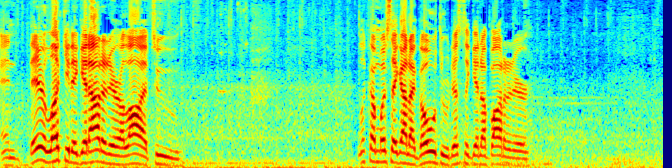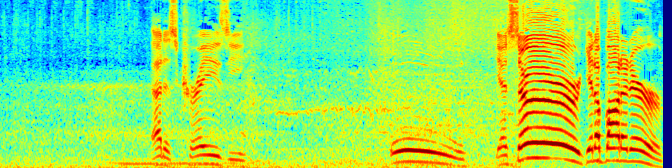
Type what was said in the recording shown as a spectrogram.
And they're lucky to get out of there alive too. Look how much they gotta go through just to get up out of there. That is crazy. Ooh. Yes, sir. Get up out of there.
